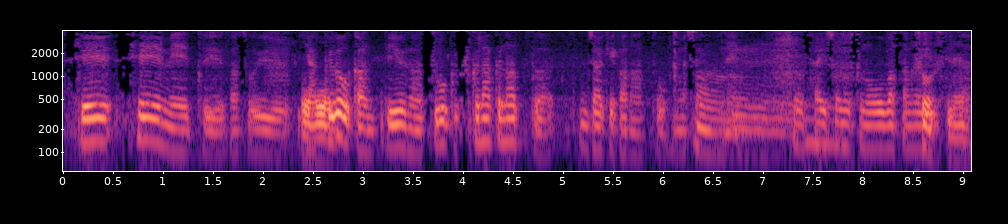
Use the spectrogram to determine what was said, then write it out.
生生命というかそういう躍動感っていうのはすごく少なくなったジャケかなと思いましたけどね、その最初のその大場さんが言ってたそ,、ね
